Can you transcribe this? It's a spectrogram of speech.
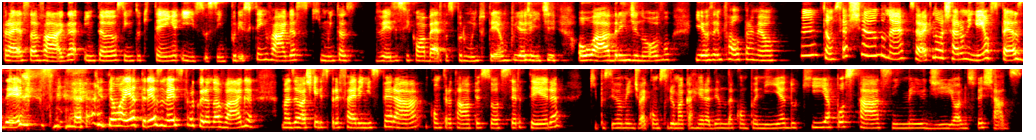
para essa vaga. Então eu sinto que tem isso, assim. Por isso que tem vagas que muitas vezes ficam abertas por muito tempo e a gente ou abrem de novo. E eu sempre falo para Mel, estão hum, se achando, né? Será que não acharam ninguém aos pés deles? que estão aí há três meses procurando a vaga? Mas eu acho que eles preferem esperar e contratar uma pessoa certeira, que possivelmente vai construir uma carreira dentro da companhia, do que apostar, assim, meio de olhos fechados.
